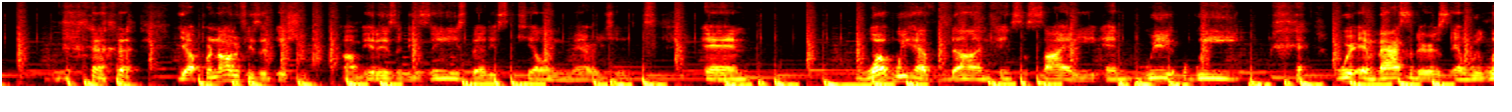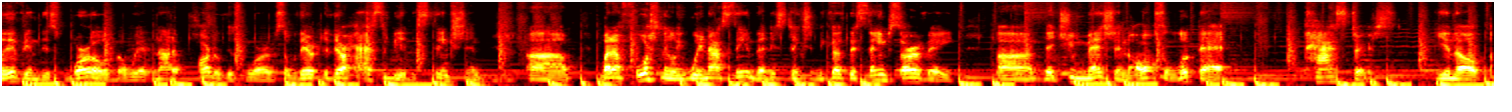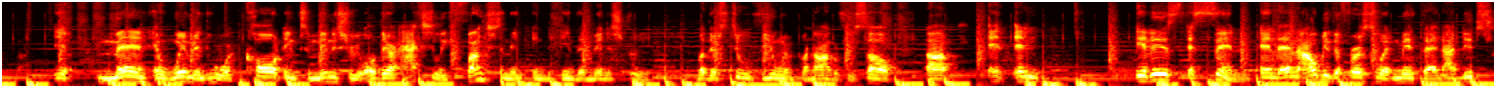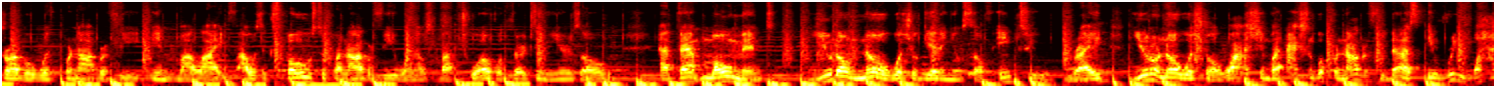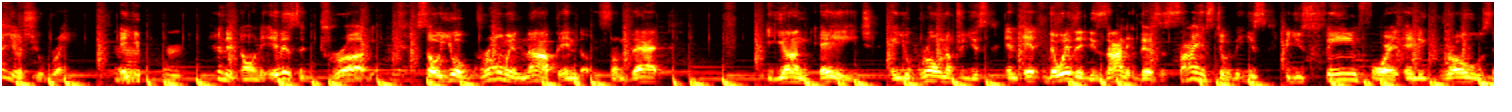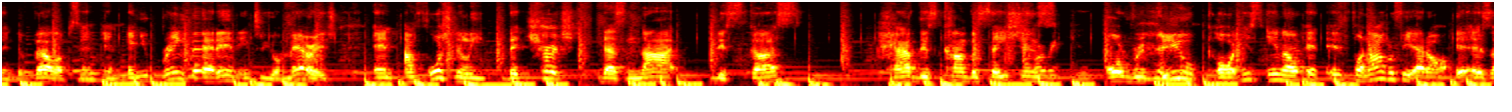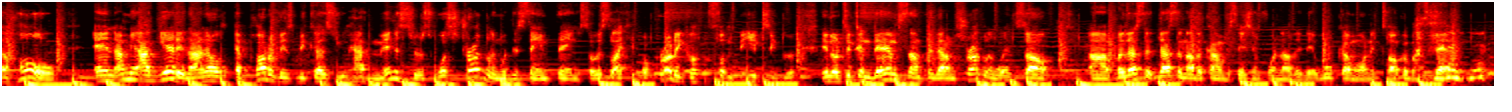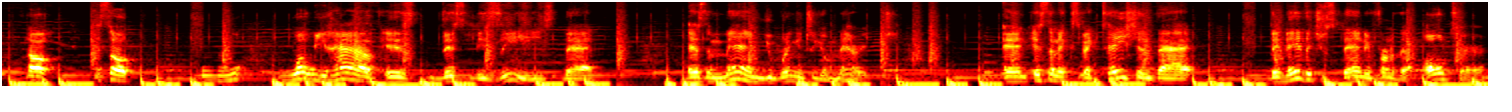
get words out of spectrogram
yeah, pornography is an issue. Um, it is a disease that is killing marriages. And what we have done in society, and we we we're ambassadors and we live in this world, but we're not a part of this world. So there there has to be a distinction. Um, but unfortunately, we're not seeing that distinction because the same survey uh, that you mentioned also looked at pastors. You know, you know, men and women who were called into ministry or they're actually functioning in in the ministry but they're still viewing pornography so uh, and, and it is a sin and and i'll be the first to admit that i did struggle with pornography in my life i was exposed to pornography when i was about 12 or 13 years old at that moment you don't know what you're getting yourself into, right? You don't know what you're watching, but actually, what pornography does, it rewires your brain and you Mhm. dependent on it. It is a drug. So you're growing up, and from that young age, and you're growing up to just and it, the way they design it, there's a science to it. that you use theme for it, and it grows and develops, and, and and you bring that in into your marriage. And unfortunately, the church does not discuss, have these conversations Or rebuke. or rebuke or just you know it, it, pornography at all as a whole and i mean i get it. I know a part of it is because you have ministers who are struggling with the same thing. So it's like hypocritical for me to you know to condemn something that i'm struggling with. So uh, but that's that's another conversation for another day. We'll come on and talk about that. So so w- what we have is this disease that as a man you bring into your marriage. And it's an expectation that the day that you stand in front of the altar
